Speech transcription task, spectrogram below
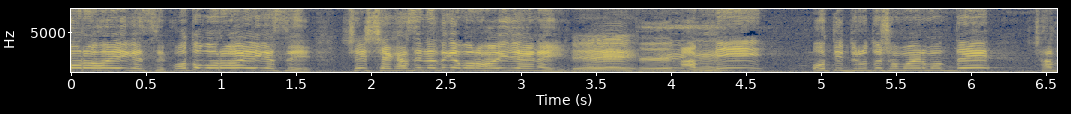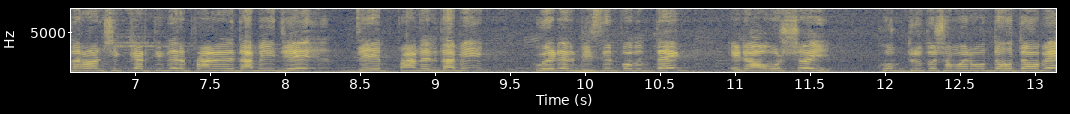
বড় হয়ে গেছে? কত বড় হয়ে গেছে? সে শেখ হাসিনা থেকে বড় হয়ে যায় নাই। আপনি অতি দ্রুত সময়ের মধ্যে সাধারণ শিক্ষার্থীদের প্রাণের দাবি যে যে প্রাণের দাবি কুয়েটের ভিসির পদত্যাগ এটা অবশ্যই খুব দ্রুত সময়ের মধ্যে হতে হবে।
